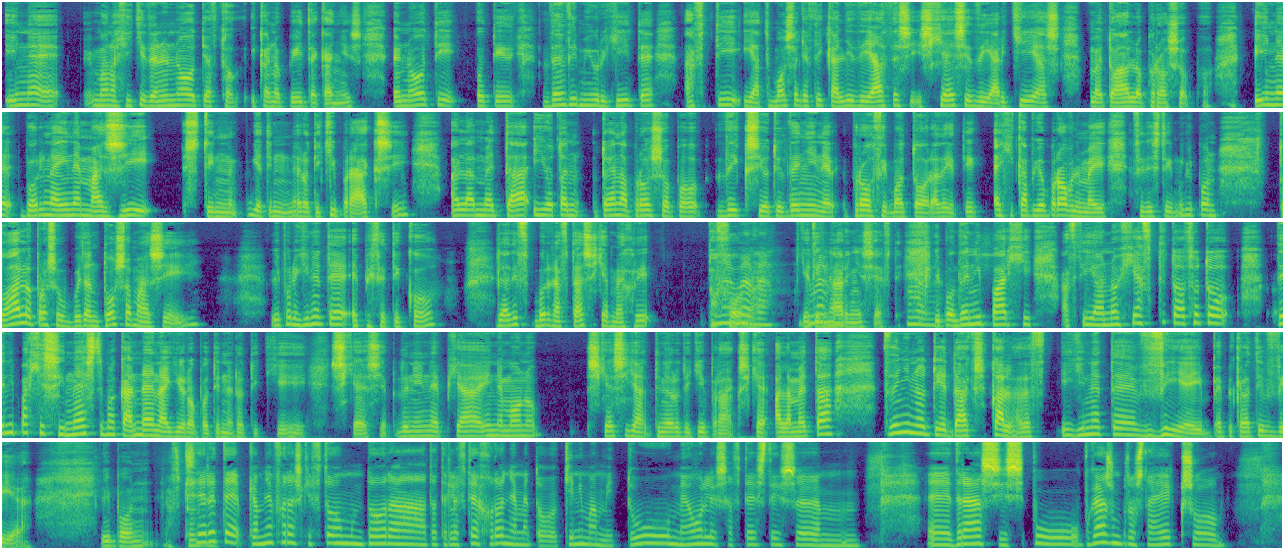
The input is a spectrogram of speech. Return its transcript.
είναι μοναχική δεν εννοώ ότι αυτό ικανοποιείται κανείς εννοώ ότι, ότι δεν δημιουργείται αυτή η ατμόσφαιρα και αυτή η καλή διάθεση η σχέση διαρκείας με το άλλο πρόσωπο είναι, μπορεί να είναι μαζί στην, για την ερωτική πράξη αλλά μετά ή όταν το ένα πρόσωπο δείξει ότι δεν είναι πρόθυμο τώρα γιατί έχει κάποιο πρόβλημα αυτή τη στιγμή λοιπόν το άλλο πρόσωπο που ήταν τόσο μαζί λοιπόν γίνεται επιθετικό Δηλαδή μπορεί να φτάσει και μέχρι το ναι, φόνο. Για την άρνηση αυτή. Λοιπόν, δεν υπάρχει αυτή η ανοχή, αυτό το, αυτό το, δεν υπάρχει συνέστημα κανένα γύρω από την ερωτική σχέση. Δεν είναι πια, είναι μόνο σχέση για την ερωτική πράξη. Και, αλλά μετά δεν είναι ότι εντάξει, καλά, γίνεται βία, επικρατεί βία. Λοιπόν, αυτό... Ξέρετε, καμιά φορά σκεφτόμουν τώρα τα τελευταία χρόνια με το κίνημα Μητού, με όλες αυτές τις ε, δράσεις που βγάζουν προς τα έξω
